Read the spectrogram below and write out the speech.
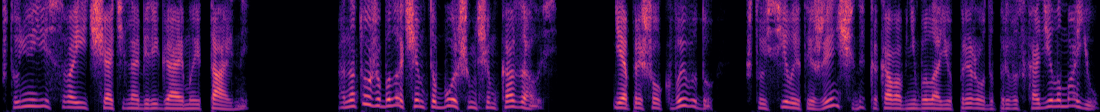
что у нее есть свои тщательно оберегаемые тайны. Она тоже была чем-то большим, чем казалось. Я пришел к выводу, что сила этой женщины, какова бы ни была ее природа, превосходила мою.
